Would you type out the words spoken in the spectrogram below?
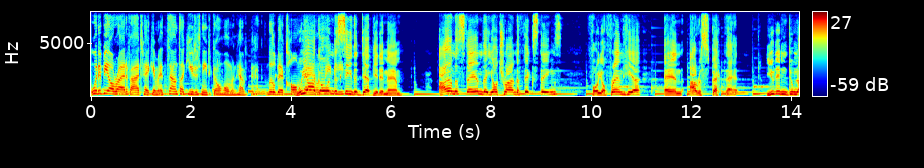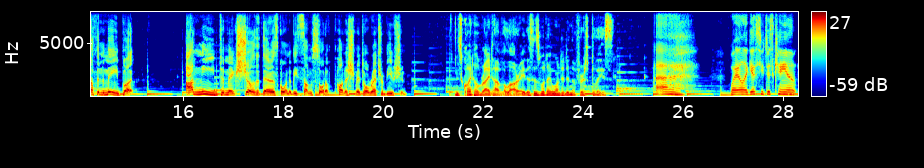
Would it be all right if I take him? It sounds like you just need to go home and have a little bit of calm we down. are going maybe. to see the deputy, ma'am. I understand that you're trying to fix things for your friend here, and I respect that. You didn't do nothing to me, but I need to make sure that there is going to be some sort of punishment or retribution. it's quite all right, Olivari. This is what I wanted in the first place. Ah, well, I guess you just can't.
